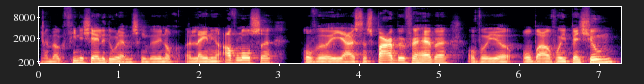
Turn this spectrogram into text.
En welke financiële doelen? Misschien wil je nog leningen aflossen. Of wil je juist een spaarbuffer hebben? Of wil je opbouwen voor je pensioen?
